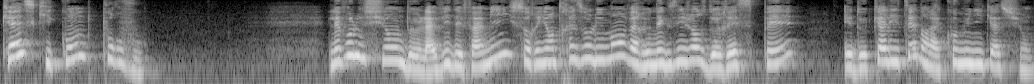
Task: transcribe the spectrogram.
Qu'est-ce qui compte pour vous? L'évolution de la vie des familles s'oriente résolument vers une exigence de respect et de qualité dans la communication,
